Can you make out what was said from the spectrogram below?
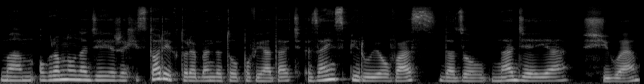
Mam ogromną nadzieję, że historie, które będę tu opowiadać, zainspirują Was, dadzą nadzieję, siłę.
